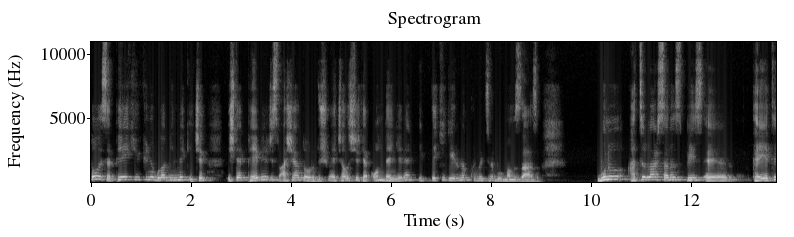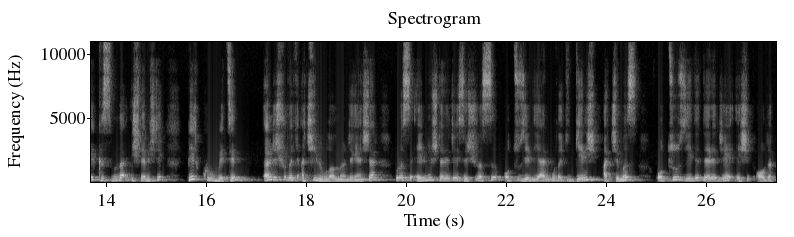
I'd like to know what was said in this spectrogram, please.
Dolayısıyla P2 yükünü bulabilmek için işte P1 cismi aşağı doğru düşmeye çalışırken onu dengeleyen ipteki gerilme kuvvetini bulmamız lazım. Bunu hatırlarsanız biz e, TYT kısmında işlemiştik. Bir kuvvetin önce şuradaki açıyı bir bulalım önce gençler. Burası 53 derece ise şurası 37. Yani buradaki geniş açımız 37 dereceye eşit olacak.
